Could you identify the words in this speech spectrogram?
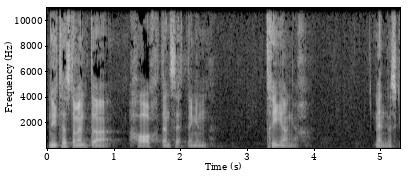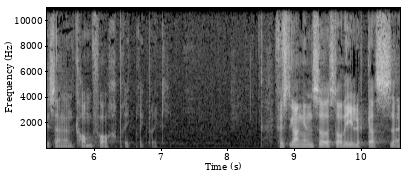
Nytestamentet har den setningen tre ganger. Menneskesønnen kom for prikk, prikk, prikk. Første gangen så står det i Lukas, eh,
